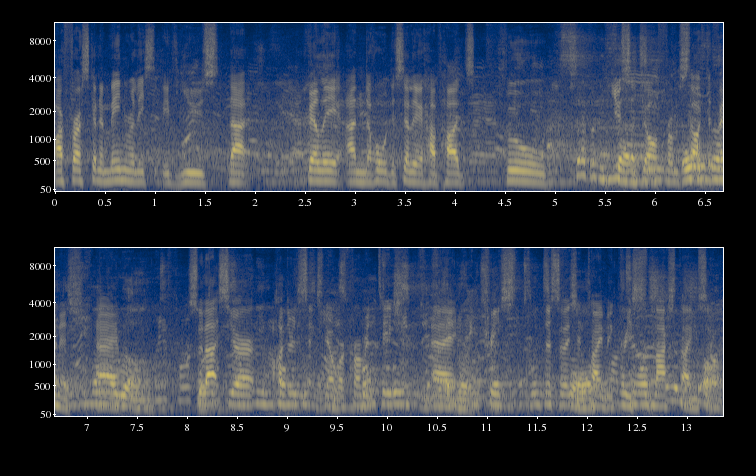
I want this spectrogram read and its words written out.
our first kind of main release that we've used that Billy and the whole distillery have had full usage of from start to finish. Um, so that's your 160 hour fermentation, uh, increased distillation time, increased mash time. So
